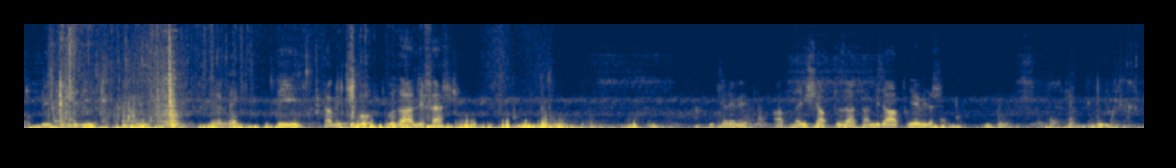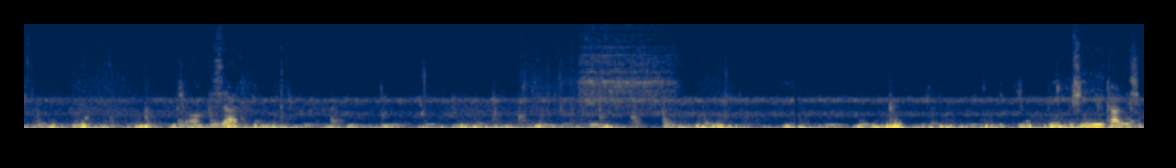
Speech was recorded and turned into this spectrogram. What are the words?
Çok büyük bir şey değil. Levrek değil. Tabii ki bu. Bu da lifer. Bir kere bir atlayış yaptı zaten. Bir daha atlayabilir. Çok güzel. Çok büyük bir şey değil kardeşim.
